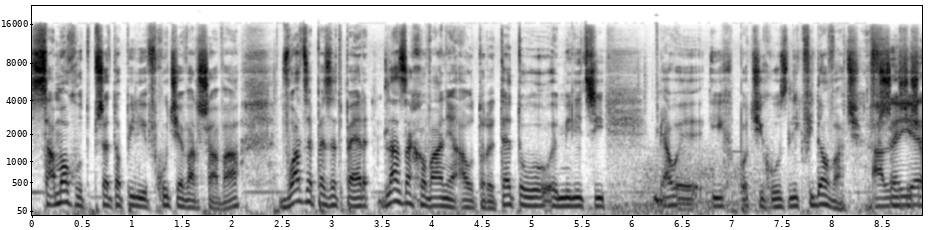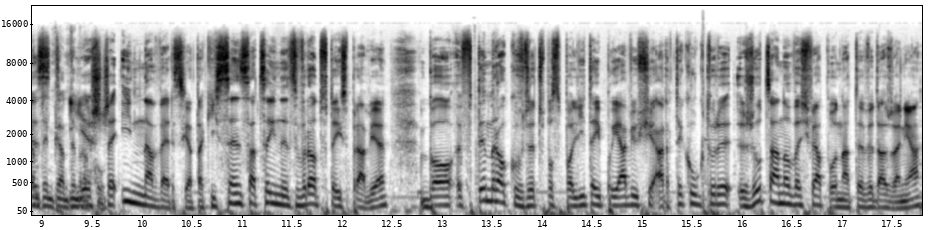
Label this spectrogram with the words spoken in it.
samochód przetopili w Hucie Warszawa, władze PZPR dla zachowania autorytetu milicji miały ich po cichu zlikwidować w Ale 65 jest roku. jeszcze inna wersja, taki sensacyjny zwrot w tej sprawie, bo w tym roku w Rzeczpospolitej pojawił się artykuł, który rzuca nowe światło na te wydarzenia.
